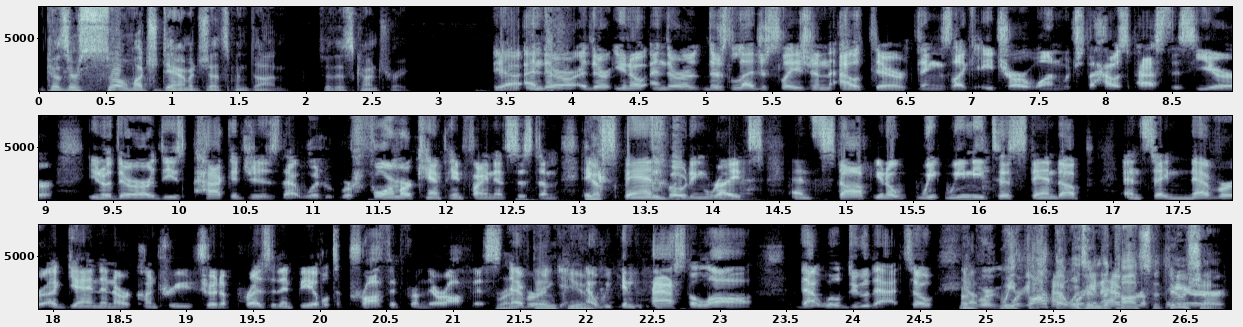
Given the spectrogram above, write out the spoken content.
because there's so much damage that's been done to this country. Yeah, and there are there you know, and there are, there's legislation out there, things like HR one, which the House passed this year. You know, there are these packages that would reform our campaign finance system, yep. expand voting rights, and stop. You know, we we need to stand up and say never again in our country should a president be able to profit from their office. Right. Never Thank again. You. Now we can pass the law that will do that. So yep. we thought that was in the Constitution. Repair,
